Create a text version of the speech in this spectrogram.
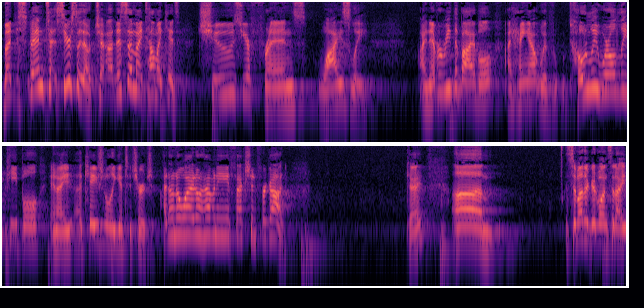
but spend, t- seriously though, ch- uh, this is something I tell my kids choose your friends wisely. I never read the Bible. I hang out with totally worldly people, and I occasionally get to church. I don't know why I don't have any affection for God. Okay? Um, some other good ones that I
